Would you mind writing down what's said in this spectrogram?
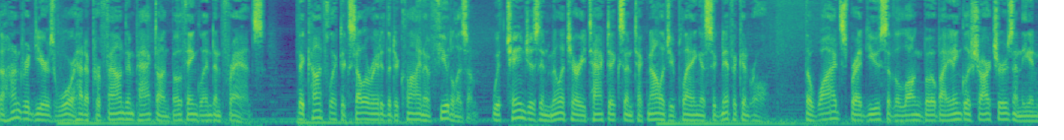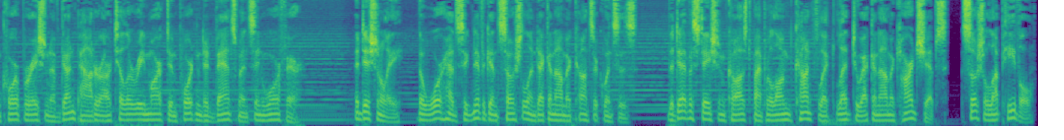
The Hundred Years' War had a profound impact on both England and France. The conflict accelerated the decline of feudalism, with changes in military tactics and technology playing a significant role. The widespread use of the longbow by English archers and the incorporation of gunpowder artillery marked important advancements in warfare. Additionally, the war had significant social and economic consequences. The devastation caused by prolonged conflict led to economic hardships, social upheaval,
